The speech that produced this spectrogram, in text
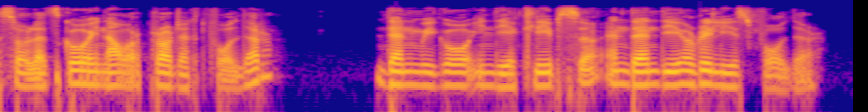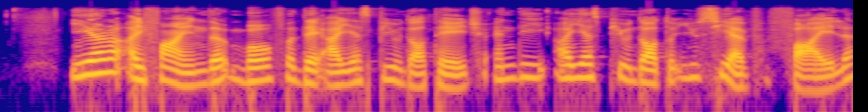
So let's go in our project folder. Then we go in the Eclipse and then the release folder. Here I find both the ispu.h and the ispu.ucf file,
